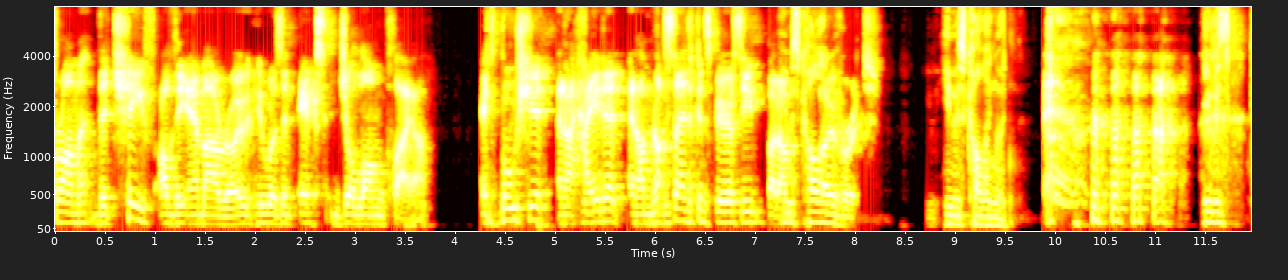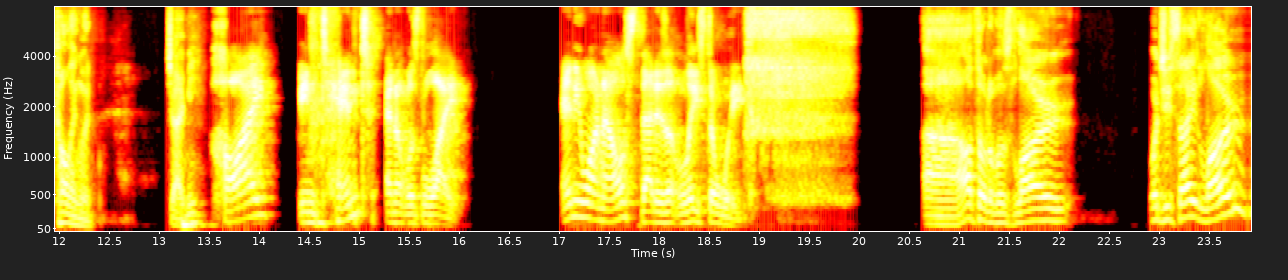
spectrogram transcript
from the chief of the MRO, who was an ex Geelong player. It's bullshit, and I hate it. And I'm not saying it's conspiracy, but He I'm was Collingwood. over it. he was Collingwood. He was Collingwood. Jamie. High intent, and it was late. Anyone else, that is at least a week. Uh, I thought it was low. What'd you say? Low?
